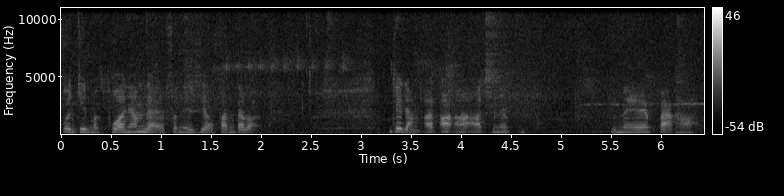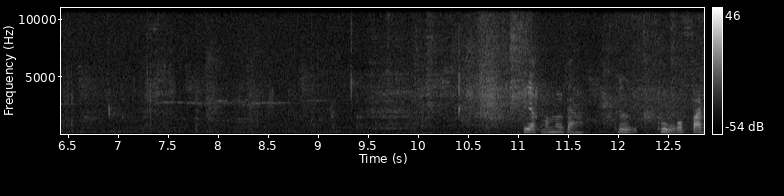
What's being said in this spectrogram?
คนกินหมักพัวย้ำแดดฝนนี้เสียวฟันตลอดมันจะดังอัดอัดอัดอัดเนี่ยอยู่ในปากเขาเปียกมันเลยจ้ะถือถูกับฟัน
